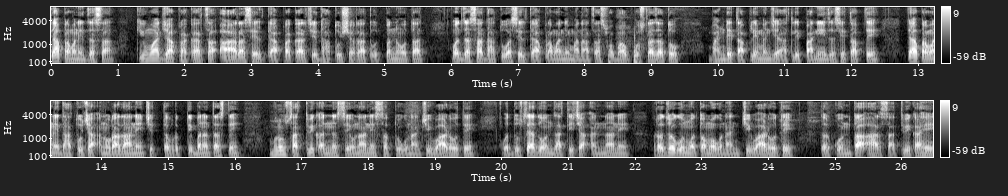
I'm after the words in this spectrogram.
त्याप्रमाणे जसा किंवा ज्या प्रकारचा आहार असेल त्या प्रकारचे धातू शरीरात उत्पन्न होतात. व जसा धातू असेल त्याप्रमाणे मनाचा स्वभाव पोचला जातो. भांडे तापले म्हणजे आतले पाणी जसे तापते त्याप्रमाणे धातूच्या अनुराधाने चित्तवृत्ती बनत असते. म्हणून सात्विक अन्न सेवनाने सत्वगुणाची वाढ होते व दुसऱ्या दोन जातीच्या अन्नाने रजोगुण व तमोगुणांची वाढ होते. तर कोणता आहार सात्विक आहे?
